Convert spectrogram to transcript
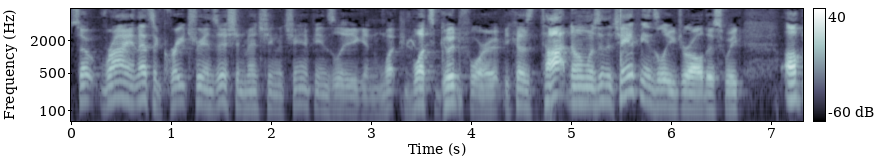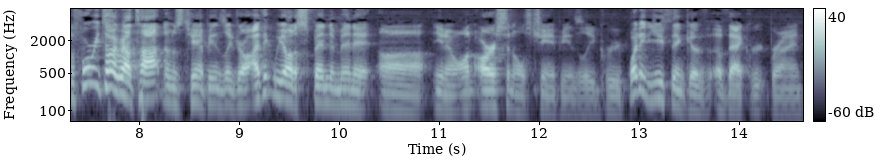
So Ryan, that's a great transition mentioning the Champions League and what what's good for it because Tottenham was in the Champions League draw this week. Uh, before we talk about Tottenham's Champions League draw, I think we ought to spend a minute, uh, you know, on Arsenal's Champions League group. What did you think of, of that group, Brian?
